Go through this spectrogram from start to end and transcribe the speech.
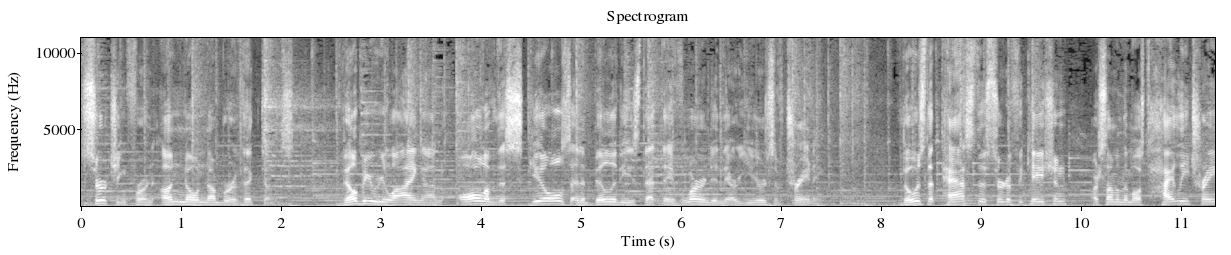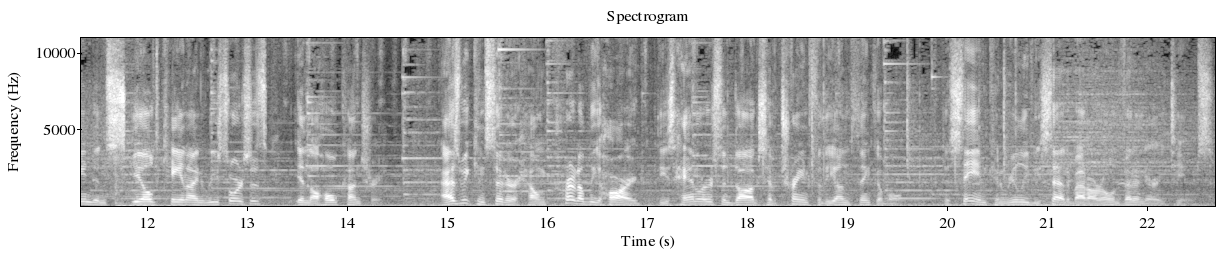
searching for an unknown number of victims. They'll be relying on all of the skills and abilities that they've learned in their years of training. Those that pass this certification are some of the most highly trained and skilled canine resources in the whole country. As we consider how incredibly hard these handlers and dogs have trained for the unthinkable, the same can really be said about our own veterinary teams.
